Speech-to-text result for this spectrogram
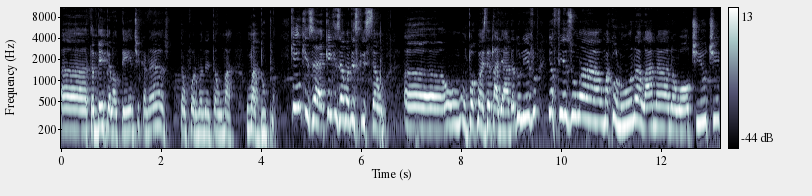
uh, também pela autêntica, né? Estão formando então uma, uma dupla. Quem quiser, quem quiser uma descrição uh, um, um, pouco mais detalhada do livro, eu fiz uma, uma coluna lá na, no Wall Tilt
